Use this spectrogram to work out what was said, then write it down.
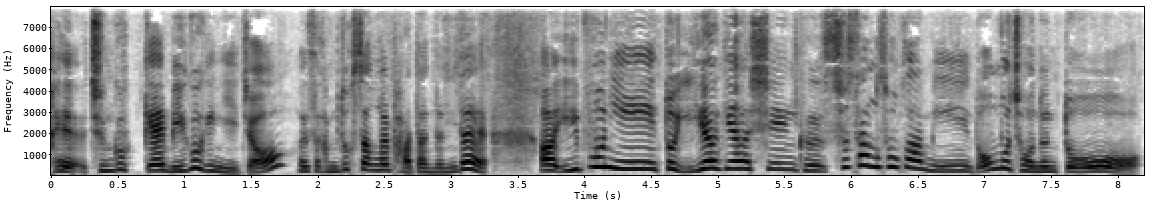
배, 중국계 미국인이죠. 그래서 감독상을 받았는데 아 이분이 또 이야기하신 그 수상 소감이 너무 저는 또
